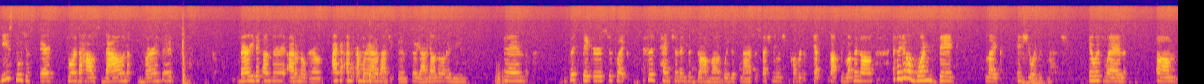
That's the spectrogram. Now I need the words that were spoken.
these two just stared tore the house down, burned it, buried it under. I don't know, girl. I I'm, I'm running out of adjectives, so yeah, y'all know what I mean. And Britt Baker's just like her tension and the drama with this match, especially when she covered get, got the glove and all. If I do have one big like issue with this match, it was when um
